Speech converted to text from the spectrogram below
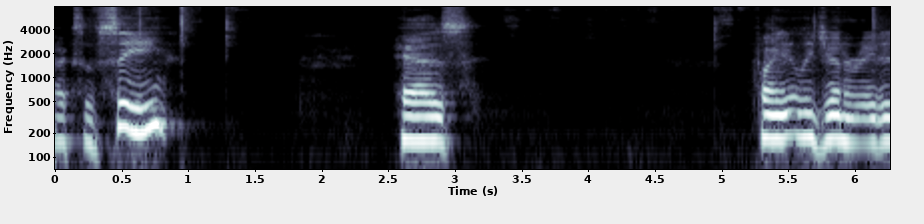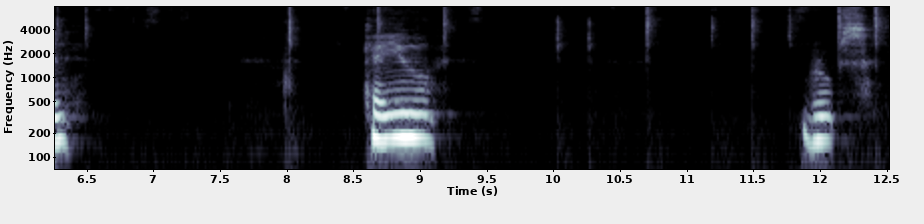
x of c has finitely generated ku groups.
